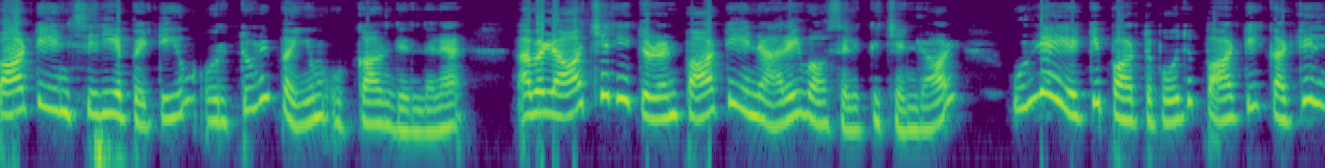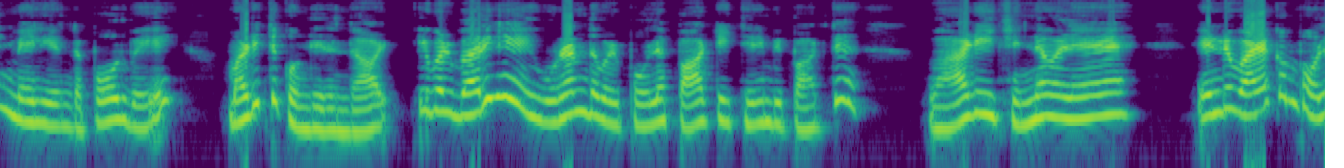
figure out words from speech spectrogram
பாட்டியின் சிறிய பெட்டியும் ஒரு துணிப்பையும் உட்கார்ந்திருந்தன. அவள் ஆச்சரியத்துடன் பாட்டியின் அறை வாசலுக்கு சென்றாள். உள்ளே எட்டி பார்த்தபோது பாட்டி கட்டிலின் மேல் இருந்த போர்வையை மடித்து கொண்டிருந்தாள். இவள் வருகையை உணர்ந்தவள் போல பாட்டி திரும்பி பார்த்து வாடி சின்னவளே என்று வழக்கம் போல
